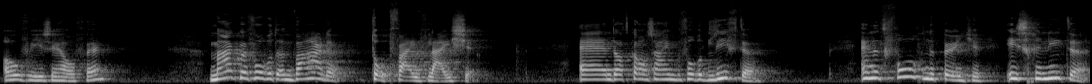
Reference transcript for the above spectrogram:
over jezelf. Hè? Maak bijvoorbeeld een waarde top 5 lijstje. En dat kan zijn bijvoorbeeld liefde. En het volgende puntje is genieten.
